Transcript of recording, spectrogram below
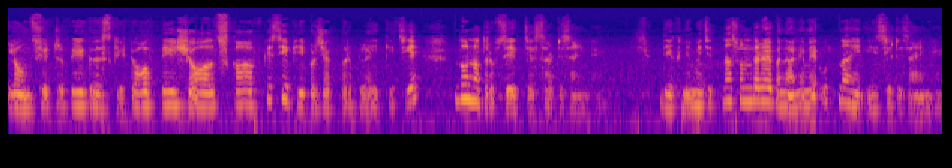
लॉन्ग स्वेटर पे गर्ल्स की टॉप पे शॉल स्काफ किसी भी प्रोजेक्ट पर अप्लाई कीजिए। दोनों तरफ़ से एक जैसा डिज़ाइन है। देखने में जितना सुंदर है, बनाने में उतना ही इजी डिज़ाइन है।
